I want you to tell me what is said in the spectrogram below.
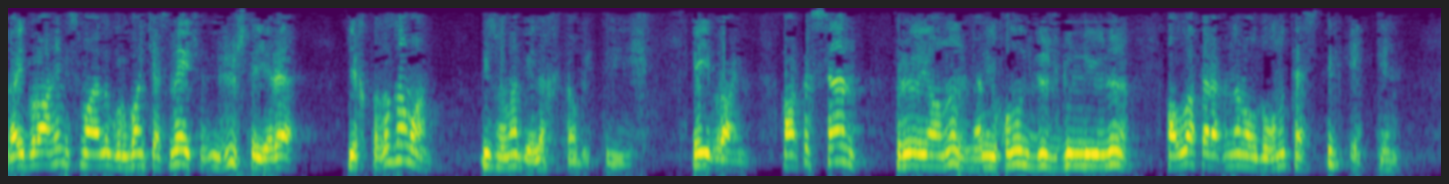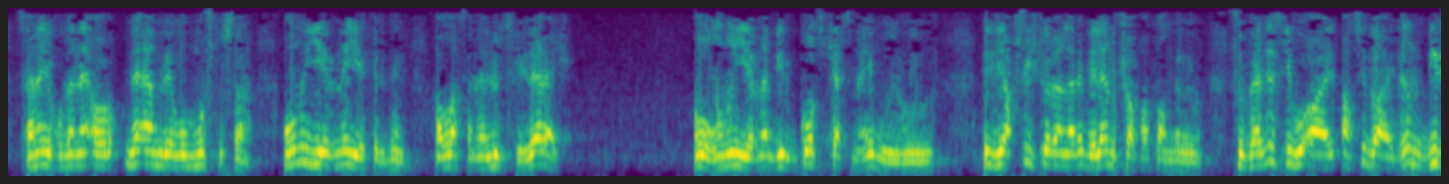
və İbrahim İsmaili qurban kəsmək üçün üzü üstə yerə yıxdığı zaman biz ona belə xitab etdik. Ey İbrahim, artıq sən rüyanın, yəni yuxunun düzgünlüyünü Allah tərəfindən olduğunu təsdiq etdin. Sənə yuxuda nə, nə əmr olunmuşdusa, onu yerinə yetirdin. Allah sənə lütf edərək oğlunun yerinə bir qoç kəsməyi buyurur. Biz yaxşı iş görənləri belə mükafatlandırırıq. Şübhəsiz ki, bu açıq aydın bir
